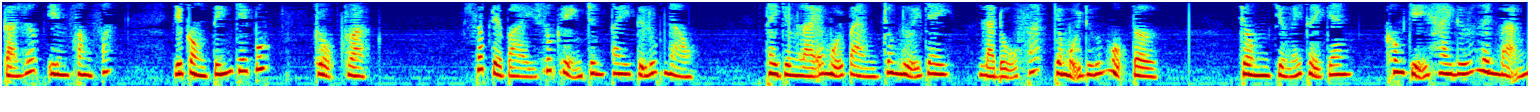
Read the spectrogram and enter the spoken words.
Cả lớp im phăng phát, chỉ còn tiếng giấy bút, rột roạt. Sắp đề bài xuất hiện trên tay từ lúc nào thầy dừng lại ở mỗi bàn trong nửa giây là đủ phát cho mỗi đứa một tờ. Trong chừng ấy thời gian, không chỉ hai đứa lên bảng,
